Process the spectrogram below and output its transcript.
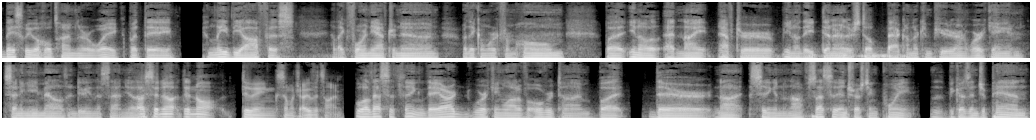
basically the whole time they're awake, but they can leave the office at like four in the afternoon or they can work from home. But, you know, at night after, you know, they eat dinner, they're still back on their computer and working and sending emails and doing this, that, and the other. Oh, so not, they're not doing so much overtime. Well, that's the thing. They are working a lot of overtime, but they're not sitting in an office. That's an interesting point because in Japan,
